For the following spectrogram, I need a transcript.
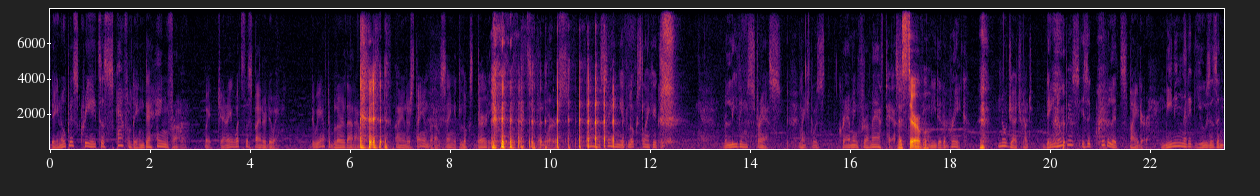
Deinopus creates a scaffolding to hang from. Wait, Jerry, what's the spider doing? Do we have to blur that out? I understand, but I'm saying it looks dirty. well, that's even worse. No, I'm saying it looks like it's relieving stress, like it was cramming for a math test. That's terrible. Needed a break. no judgment. Deinopus is a cribellate spider, meaning that it uses an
